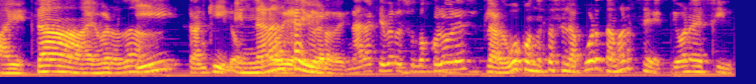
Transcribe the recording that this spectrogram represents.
Ahí está, es verdad. y tranquilo. En naranja y verde. Naranja y verde son dos colores. Claro, vos cuando estás en la puerta, Marce, te van a decir,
